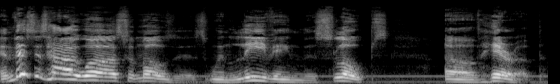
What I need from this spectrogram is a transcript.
And this is how it was for Moses when leaving the slopes of Horeb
